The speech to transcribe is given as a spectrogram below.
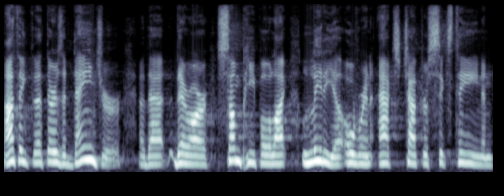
I think that there's a danger uh, that there are some people like Lydia over in Acts chapter 16 and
